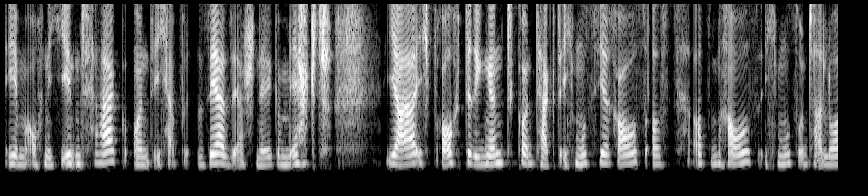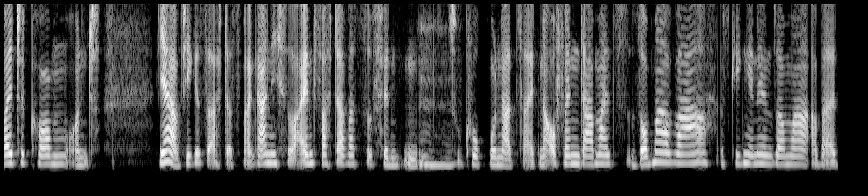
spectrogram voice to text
eben auch nicht jeden Tag. Und ich habe sehr, sehr schnell gemerkt, ja, ich brauche dringend Kontakt. Ich muss hier raus aus, aus dem Haus. Ich muss unter Leute kommen und ja, wie gesagt, das war gar nicht so einfach, da was zu finden mhm. zu Corona-Zeiten. Auch wenn damals Sommer war, es ging in den Sommer, aber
